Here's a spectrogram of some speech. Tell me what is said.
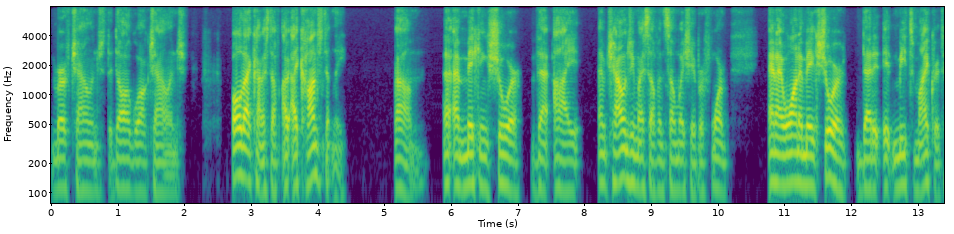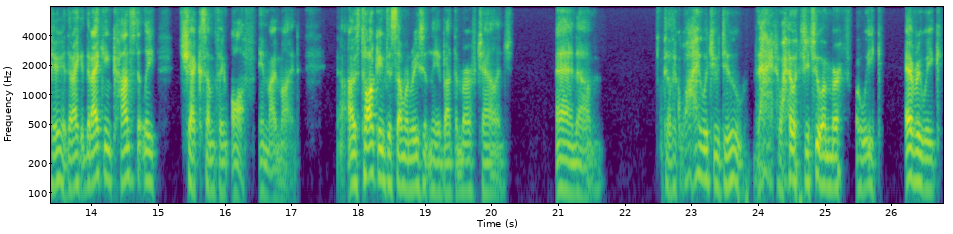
Murph challenge, the dog walk challenge, all that kind of stuff. I, I constantly um, am making sure that I am challenging myself in some way, shape, or form, and I want to make sure that it, it meets my criteria that I that I can constantly check something off in my mind. I was talking to someone recently about the Murph challenge, and um, they're like, "Why would you do that? Why would you do a Murph a week every week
